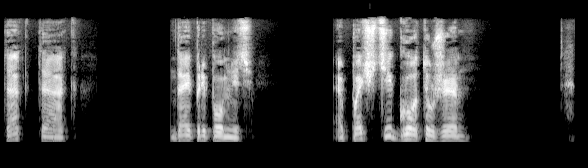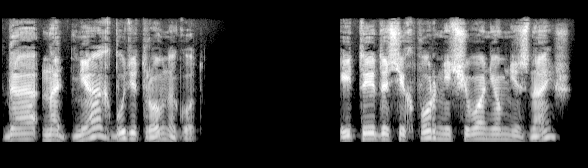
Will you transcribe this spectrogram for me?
Так-так, дай припомнить. Почти год уже. Да, на днях будет ровно год. И ты до сих пор ничего о нем не знаешь?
